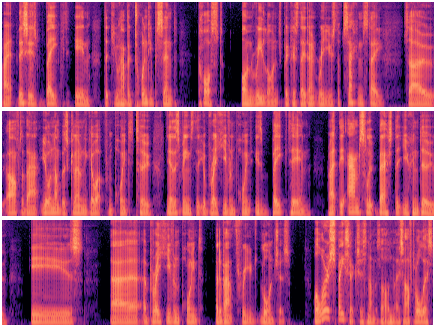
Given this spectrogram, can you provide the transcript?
Right? This is baked in that you have a 20% cost on relaunch because they don't reuse the second stage. So after that, your numbers can only go up from point two. Know, this means that your break-even point is baked in, right? The absolute best that you can do is uh, a break-even point at about three launches. Well, where are SpaceX's numbers on this after all this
